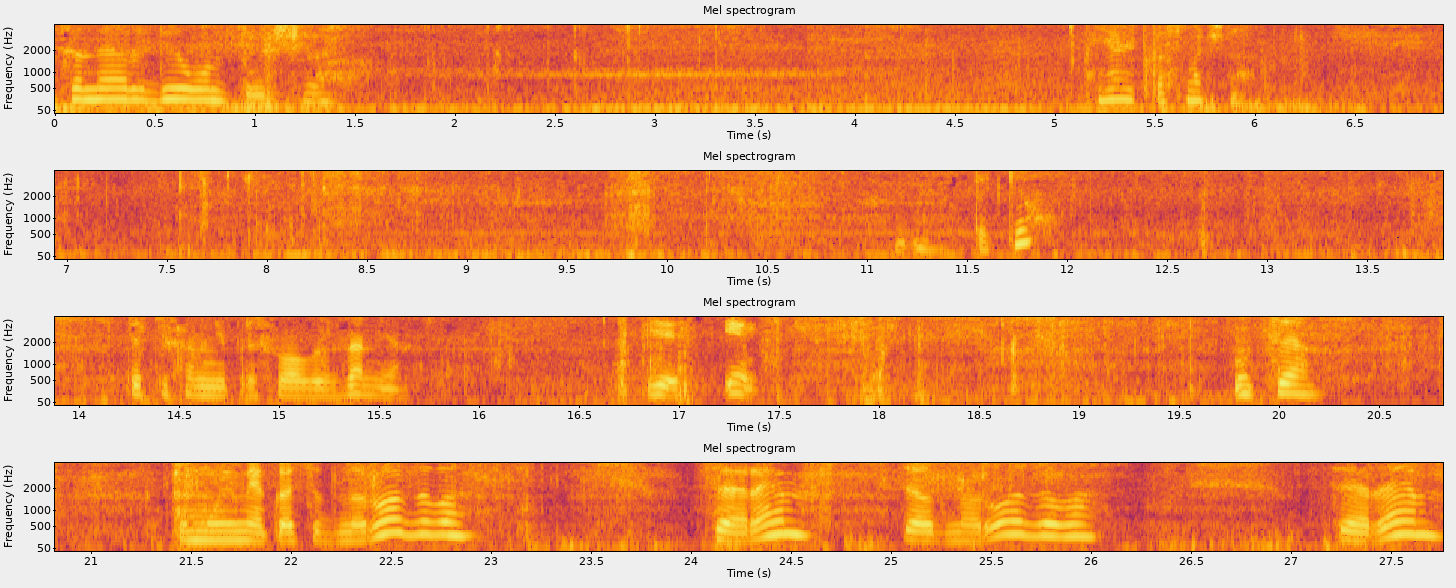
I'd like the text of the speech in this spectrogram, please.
це не альбіон точно. Ягідка смачна. Ось такі. Це ті, що мені прислали взамін. Є і оце, по-моєму, якась одноразова. Це рем, це одноразова, це рем.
